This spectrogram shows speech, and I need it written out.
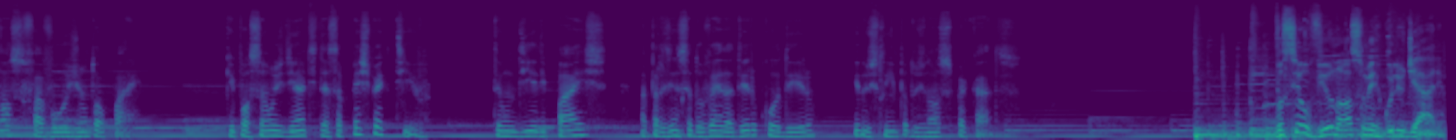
nosso favor junto ao Pai. Que possamos, diante dessa perspectiva, ter um dia de paz na presença do verdadeiro Cordeiro que nos limpa dos nossos pecados. Você ouviu nosso mergulho diário.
